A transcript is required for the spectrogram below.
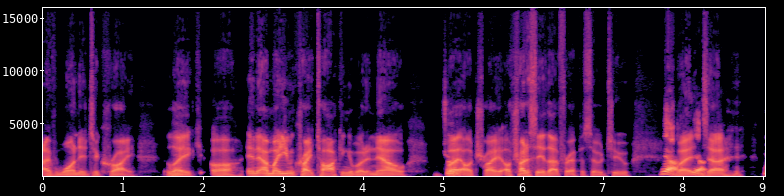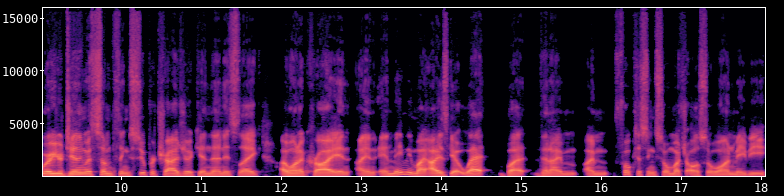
I've wanted to cry. Mhm. Like oh and I might even cry talking about it now, Sure. but I'll try I'll try to say that for episode 2. yeah, but yeah, uh where you're dealing with something super tragic and then it's like I want to cry and I and maybe my eyes get wet, but then I'm I'm focusing so much also on maybe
